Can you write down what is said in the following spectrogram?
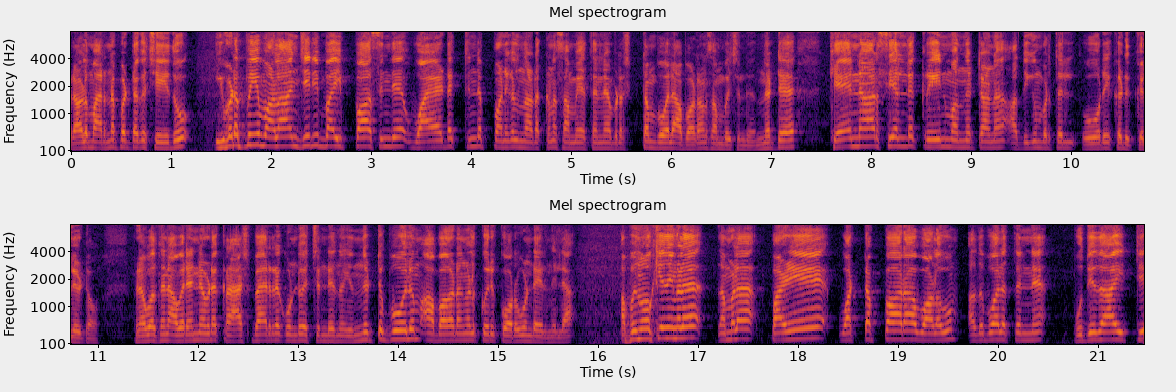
ഒരാൾ മരണപ്പെട്ടൊക്കെ ചെയ്തു. ഇവിടെ ഇപ്പോൾ ഈ വളാഞ്ചേരി ബൈപ്പാസിന്റെ വയഡക്റ്റിന്റെ പണികൾ നടക്കുന്ന സമയത്ത് തന്നെ ഇവിടെ ഇഷ്ടം പോലെ അപകടം സംഭവിച്ചിട്ടുണ്ട്. എന്നിട്ട് കെ എൻ ആർ സി എല്ലിന്റെ ക്രെയിൻ വന്നിട്ടാണ് അധികം ഇവിടുത്തെ ലോറിയൊക്കെ എടുക്കൽ കേട്ടോ പിന്നെ അതുപോലെ തന്നെ അവരെന്നെ ഇവിടെ ക്രാഷ് ബാരറെ കൊണ്ടുവച്ചിട്ടുണ്ടായിരുന്നു. എന്നിട്ട് പോലും അപകടങ്ങൾക്ക് ഒരു കുറവുണ്ടായിരുന്നില്ല. അപ്പോൾ നോക്കിയാൽ നിങ്ങൾ നമ്മളെ പഴയ വട്ടപ്പാറ വളവും അതുപോലെ തന്നെ പുതിയതായിട്ട്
